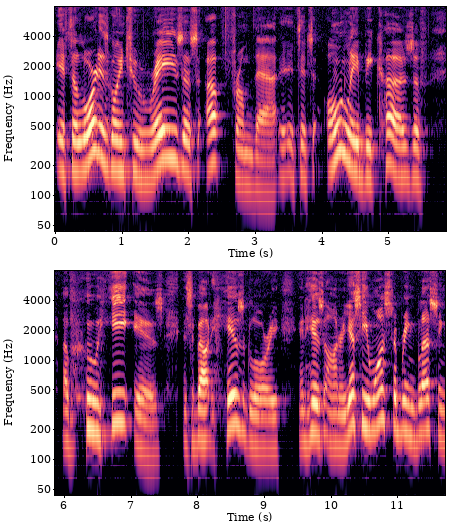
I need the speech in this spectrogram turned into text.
If the Lord is going to raise us up from that, it's, it's only because of, of who He is. It's about His glory and His honor. Yes, He wants to bring blessing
